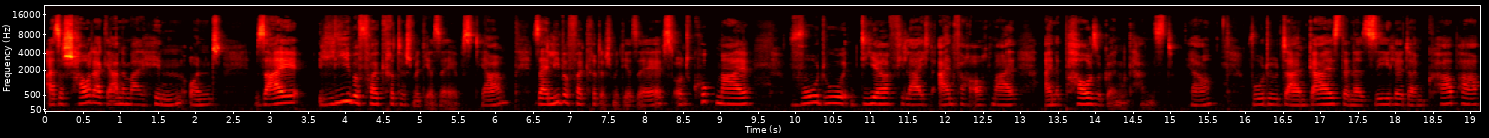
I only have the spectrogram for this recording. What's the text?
Also schau da gerne mal hin und sei liebevoll kritisch mit dir selbst, ja? Sei liebevoll kritisch mit dir selbst und guck mal, wo du dir vielleicht einfach auch mal eine Pause gönnen kannst, ja? Wo du deinem Geist, deiner Seele, deinem Körper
